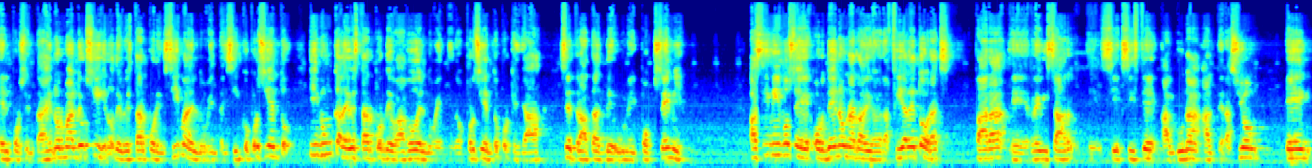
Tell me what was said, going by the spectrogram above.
el porcentaje normal de oxígeno debe estar por encima del 95% y nunca debe estar por debajo del 92% porque ya se trata de una hipoxemia. Asimismo, se ordena una radiografía de tórax para eh, revisar eh, si existe alguna alteración en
